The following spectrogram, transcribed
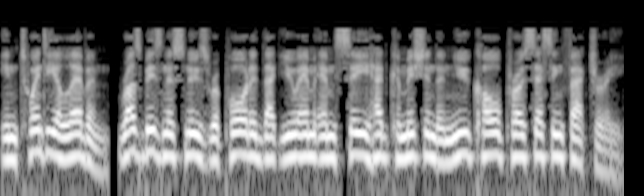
In 2011, Rusbusinessnews reported that UMMC had commissioned a new coal processing factory.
